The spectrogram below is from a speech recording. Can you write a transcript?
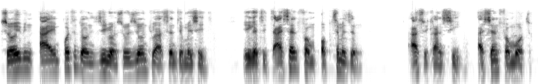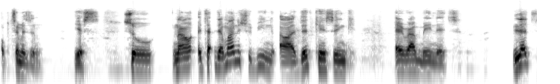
So even I imported on zero, so zero two I sent a message. You get it? I sent from optimism, as you can see. I sent from what? Optimism. Yes. So now it, the money should be in our Dead King Sync era. Let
